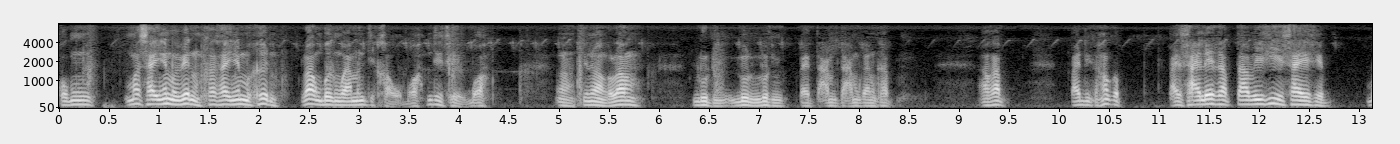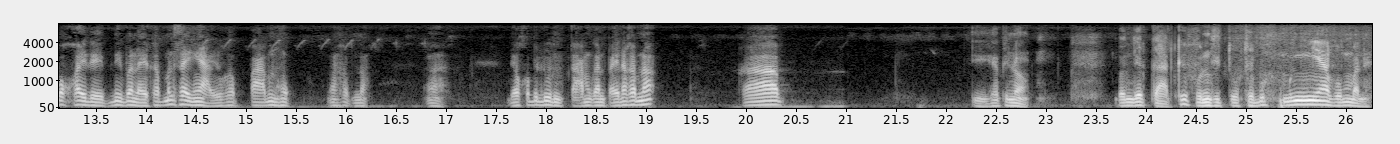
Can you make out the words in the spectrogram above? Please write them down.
ผมมาใส่ยังมือเว้นเขาใส่ยังมือขึ้นลองเบิ่งว่ามันสิเข่าบ่มันสิถือบ่อ่าพี่น้องก็ลองรุ่นรุ่นรุ่นไปตามตามกันครับ เอาครับ ไปดิเขาก็ ไปใส่เลยครับ ตามวิธีใส่เสร็จบ่ค่อยเด็ดนี่ปานไหนครับ มันใส่ยากอยู่ครับปลามันหกนะครับเนาะอ่าเดี๋ยวเขาไปรุ่นตามกันไปนะครับเนาะครับดีครับพี่น้องบรรยากาศคือฝนสิตกเถอะบุมึงเงียผมบัดนี้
